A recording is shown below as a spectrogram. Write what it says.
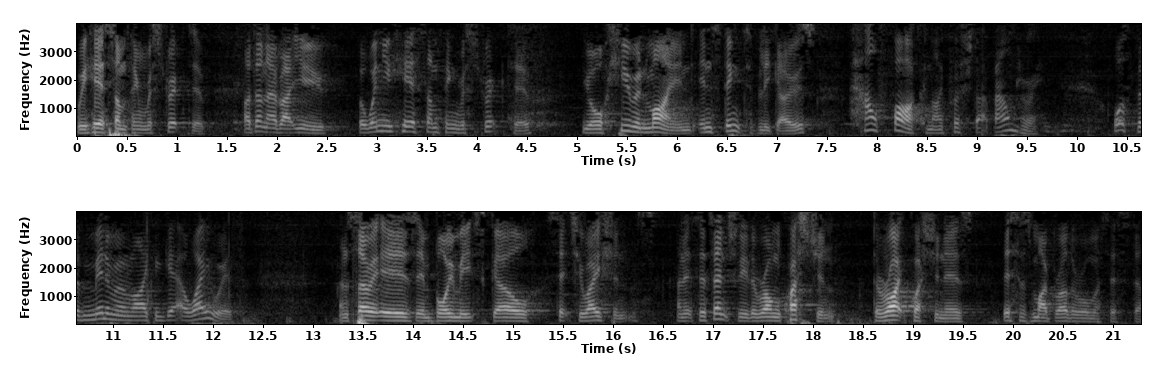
we hear something restrictive. I don't know about you, but when you hear something restrictive, your human mind instinctively goes, How far can I push that boundary? What's the minimum I can get away with? And so it is in boy meets girl situations. And it's essentially the wrong question. The right question is this is my brother or my sister.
